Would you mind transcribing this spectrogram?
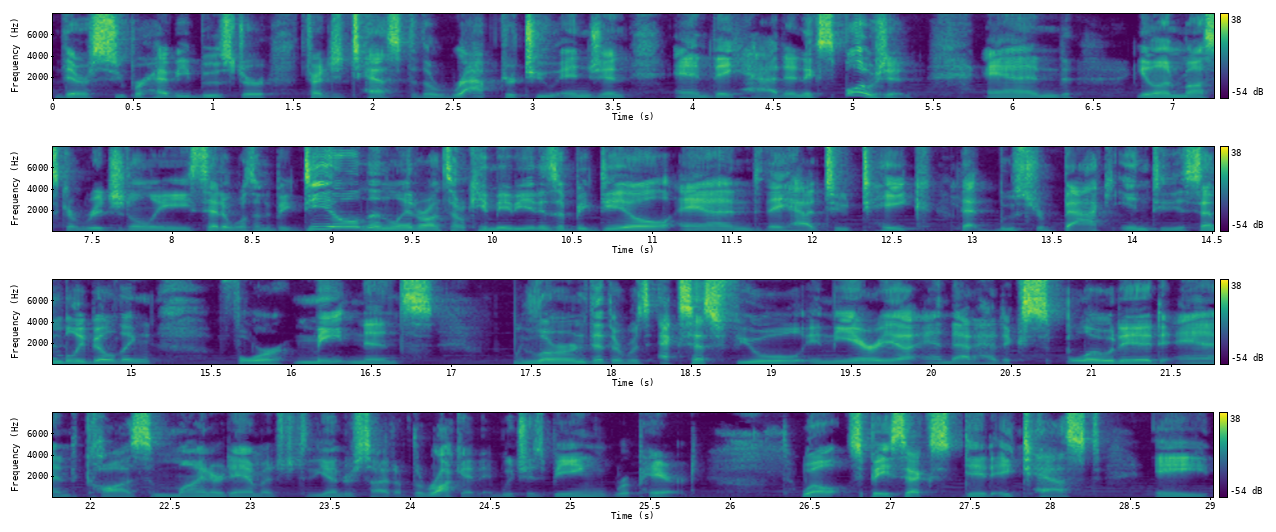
their Super Heavy booster, tried to test the Raptor 2 engine, and they had an explosion. And Elon Musk originally said it wasn't a big deal, and then later on said, okay, maybe it is a big deal, and they had to take that booster back into the assembly building for maintenance. We learned that there was excess fuel in the area and that had exploded and caused some minor damage to the underside of the rocket, which is being repaired. Well, SpaceX did a test, a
